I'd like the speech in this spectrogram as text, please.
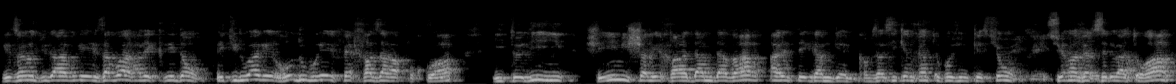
Les, tu dois les avoir avec les dents. Et tu dois les redoubler, faire chazara. Pourquoi? Il te dit Adam Davar. Comme ça, si quelqu'un te pose une question sur un verset de la Torah,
